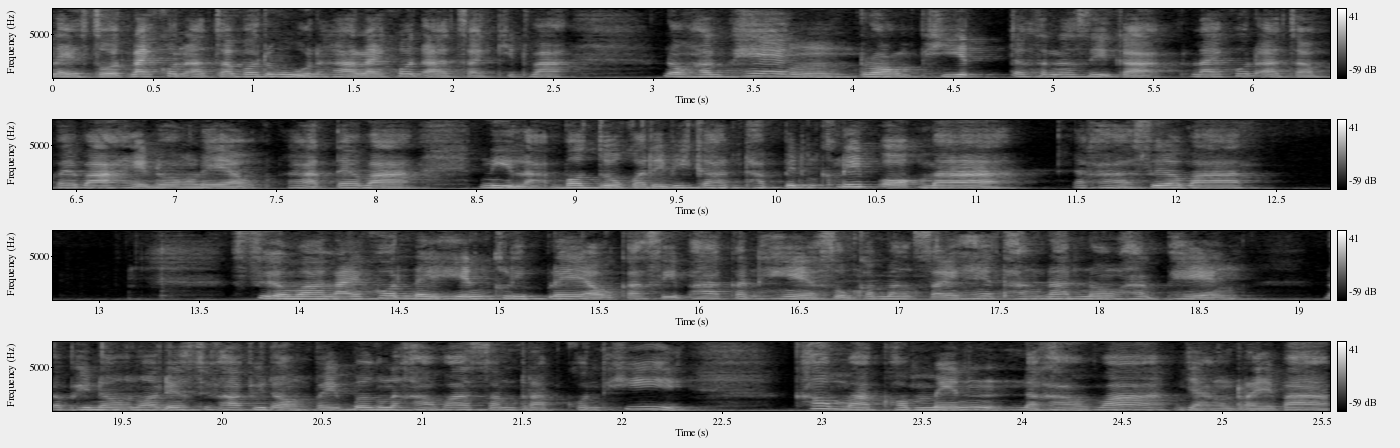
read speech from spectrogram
ไลฟ์สดหลายคนอาจจะบ่รู้นะคะ หลายคนอาจจะคิดว่าน้องฮักเพงร้องผิดจังซั่นจังซี่ก็หลายคนอาจจะไปว่าให้น้องแล้วนะคะแต่ว่านี่แหละบอโจก็ได้มีการทำเป็นคลิปออกมานะคะ เสื้อว่าเสื้อว่าหลายคนได้เห็นคลิปแล้วกสิพากันแห่ส่งกำลังใจให้ทางด้านน้องฮักแพงแล้วพี่น้องเนาะเดี๋ยวสิพาพี่น้องไปเบิ่งนะคะ ว่าสำหรับคนที่เข้ามาคอมเมนต์นะคะว่าอย่างไรบ้าง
